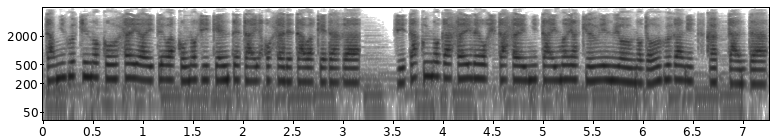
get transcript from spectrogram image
谷口の交際相手はこの事件で逮捕されたわけだが、自宅のガサ入れをした際に大麻や吸引用の道具が見つかったんだ。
